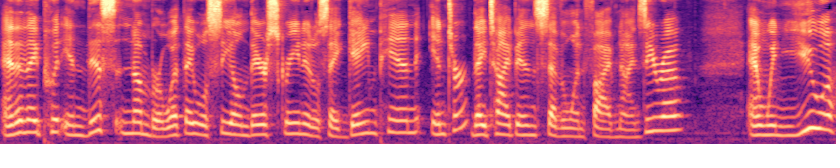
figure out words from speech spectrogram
and then they put in this number, what they will see on their screen, it'll say game pin enter. They type in 71590. And when you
